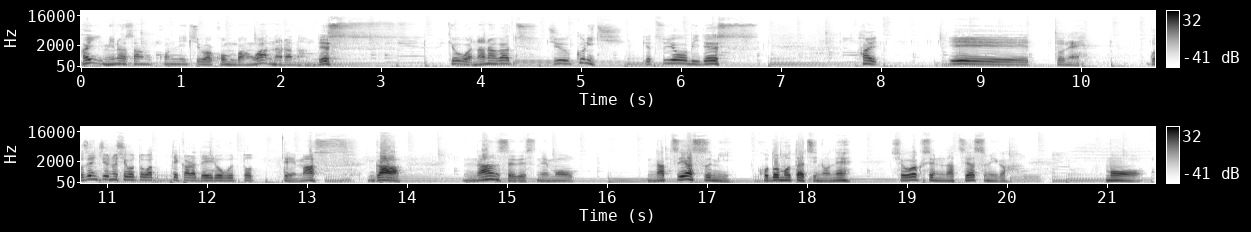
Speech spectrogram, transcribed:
はい皆さんこんにちはこんばんは奈良なんです。今日は7月19日月曜日です。はいえー、っとね午前中の仕事終わってからデイログ撮ってますがなんせですねもう夏休み子供たちのね小学生の夏休みがもう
